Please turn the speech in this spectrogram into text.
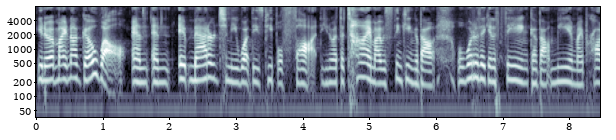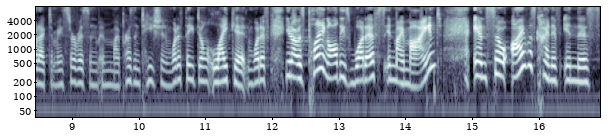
you know, it might not go well. And and it mattered to me what these people thought. You know, at the time I was thinking about, well, what are they going to think about me and my product and my service and, and my presentation? What if they don't like it? And what if, you know, I was playing all these what ifs in my mind. And so I was kind of in this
